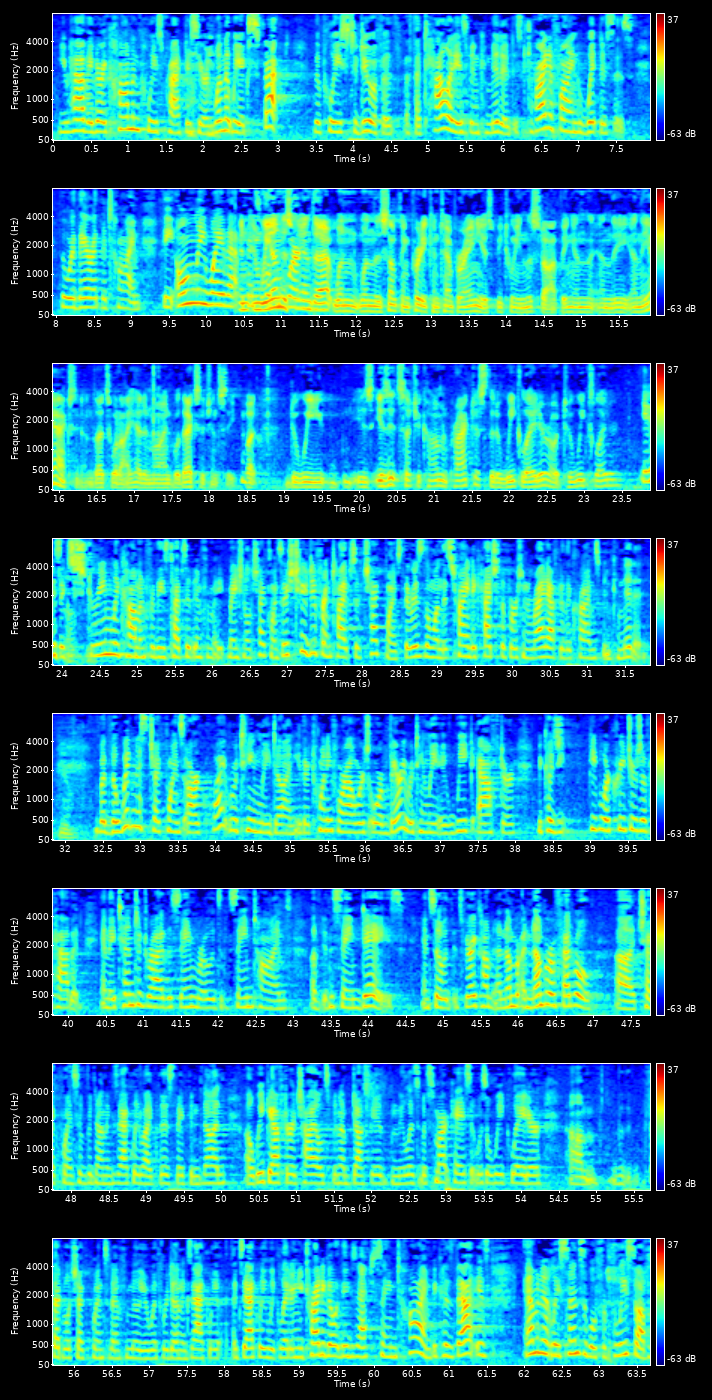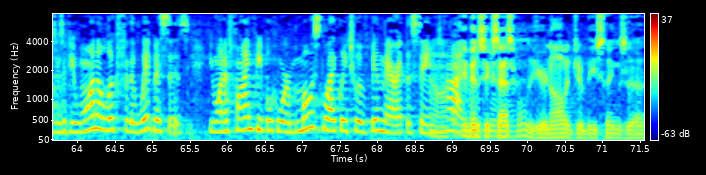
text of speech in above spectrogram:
you have a very common police practice here, and one that we expect the police to do if a, a fatality has been committed is try to find witnesses who were there at the time. The only way that and, and we understand that when, when there's something pretty contemporaneous between the stopping and the, and the and the accident. That's what I had in mind with exigency. Mm-hmm. But do we is is it such a common practice that a week later or two weeks later? It is extremely common for these types of informational checkpoints. There's two different types of checkpoints. There is the one that's trying to catch the person right after the crime's been committed. Yeah. But the witness checkpoints are quite routinely done, either 24 hours or very routinely a week after, because people are creatures of habit and they tend to drive the same roads at the same times of the same days. And so it's very common. A number, a number of federal uh, checkpoints have been done exactly like this. They've been done a week after a child's been abducted. In the Elizabeth Smart case, it was a week later. Um, the federal checkpoints that I'm familiar with were done exactly exactly a week later, and you try to go at the exact same time because that is eminently sensible for police officers. If you want to look for the witnesses, you want to find people who are most likely to have been there at the same no, time. They've been successful. Is your knowledge of these things uh,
